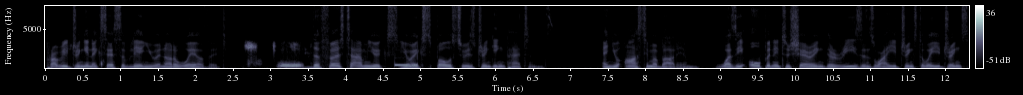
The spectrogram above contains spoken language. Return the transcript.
probably drinking excessively and you were not aware of it. Yes. The first time you, ex- you were exposed to his drinking patterns and you asked him about him, was he open into sharing the reasons why he drinks the way he drinks,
